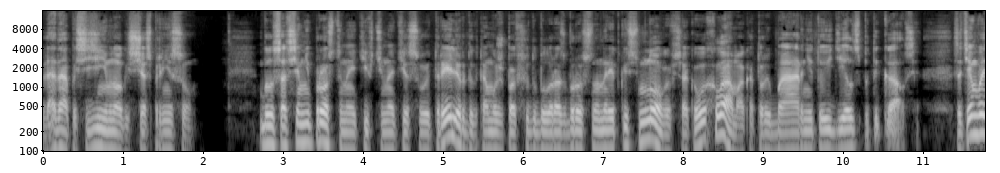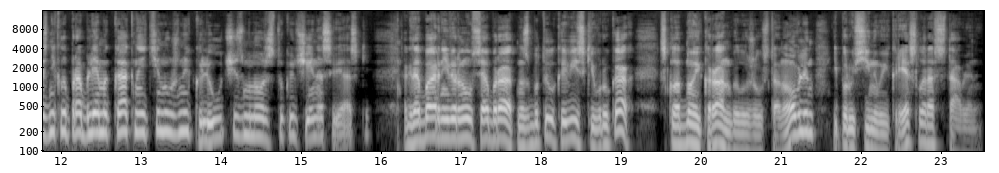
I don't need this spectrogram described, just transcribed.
«Да-да, посиди немного, сейчас принесу». Было совсем непросто найти в темноте свой трейлер, да к тому же повсюду было разбросано на редкость много всякого хлама, о который Барни то и дело спотыкался. Затем возникла проблема, как найти нужный ключ из множества ключей на связке. Когда Барни вернулся обратно с бутылкой виски в руках, складной кран был уже установлен и парусиновые кресла расставлены.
